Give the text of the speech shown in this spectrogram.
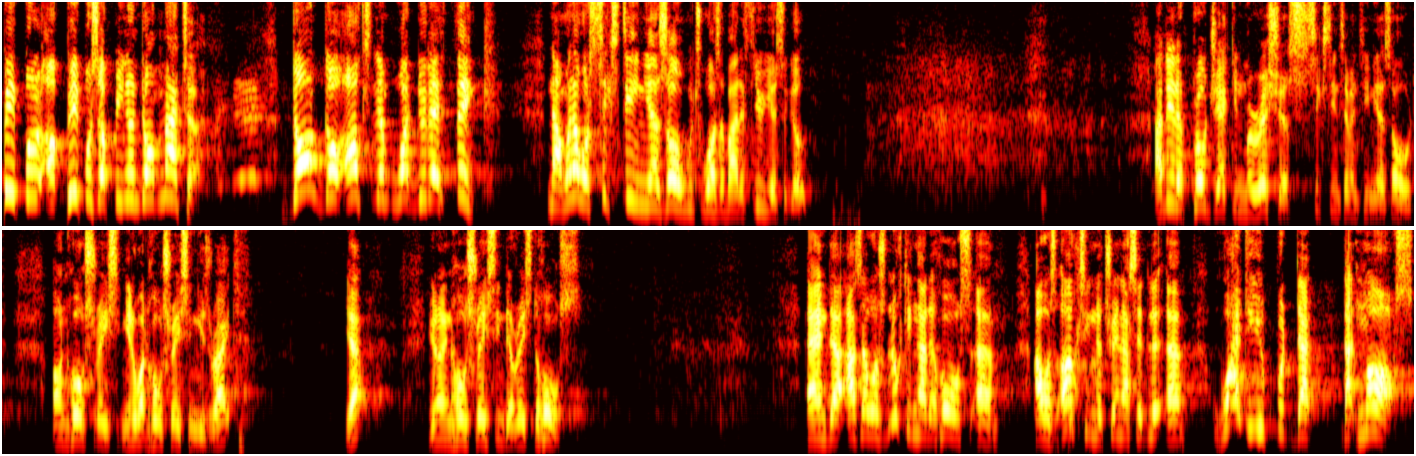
people, uh, people's opinion don't matter. Don't go ask them what do they think. Now, when I was 16 years old, which was about a few years ago, I did a project in Mauritius, 16, 17 years old, on horse racing. You know what horse racing is, right? Yeah? You know, in horse racing, they race the horse. And uh, as I was looking at the horse, uh, I was asking the trainer, I said, uh, why do you put that, that mask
